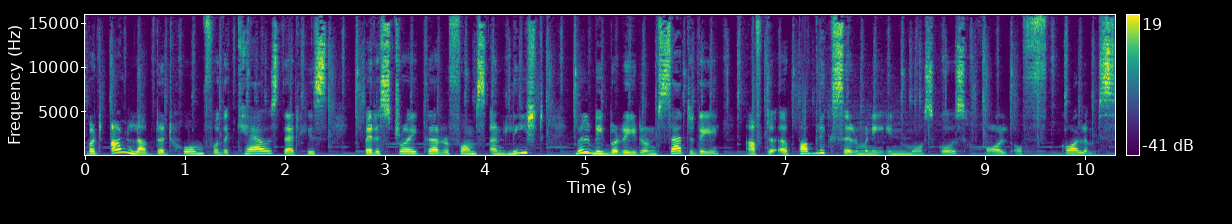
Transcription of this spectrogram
but unloved at home for the chaos that his perestroika reforms unleashed, will be buried on Saturday after a public ceremony in Moscow's Hall of Columns.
